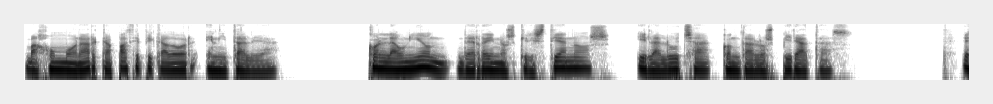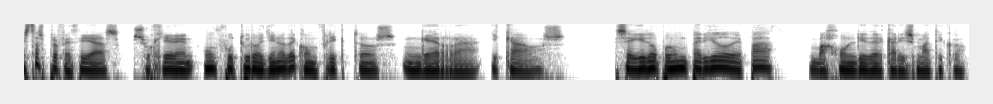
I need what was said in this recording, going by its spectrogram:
bajo un monarca pacificador en Italia, con la unión de reinos cristianos y la lucha contra los piratas. Estas profecías sugieren un futuro lleno de conflictos, guerra y caos, seguido por un periodo de paz bajo un líder carismático.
